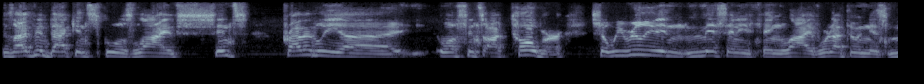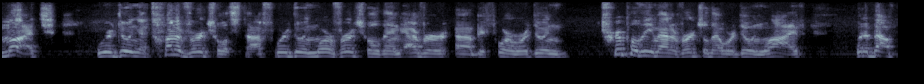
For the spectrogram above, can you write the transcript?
because I've been back in schools live since probably uh, well since October, so we really didn't miss anything live. We're not doing as much, we're doing a ton of virtual stuff. We're doing more virtual than ever uh, before. We're doing triple the amount of virtual that we're doing live. But about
